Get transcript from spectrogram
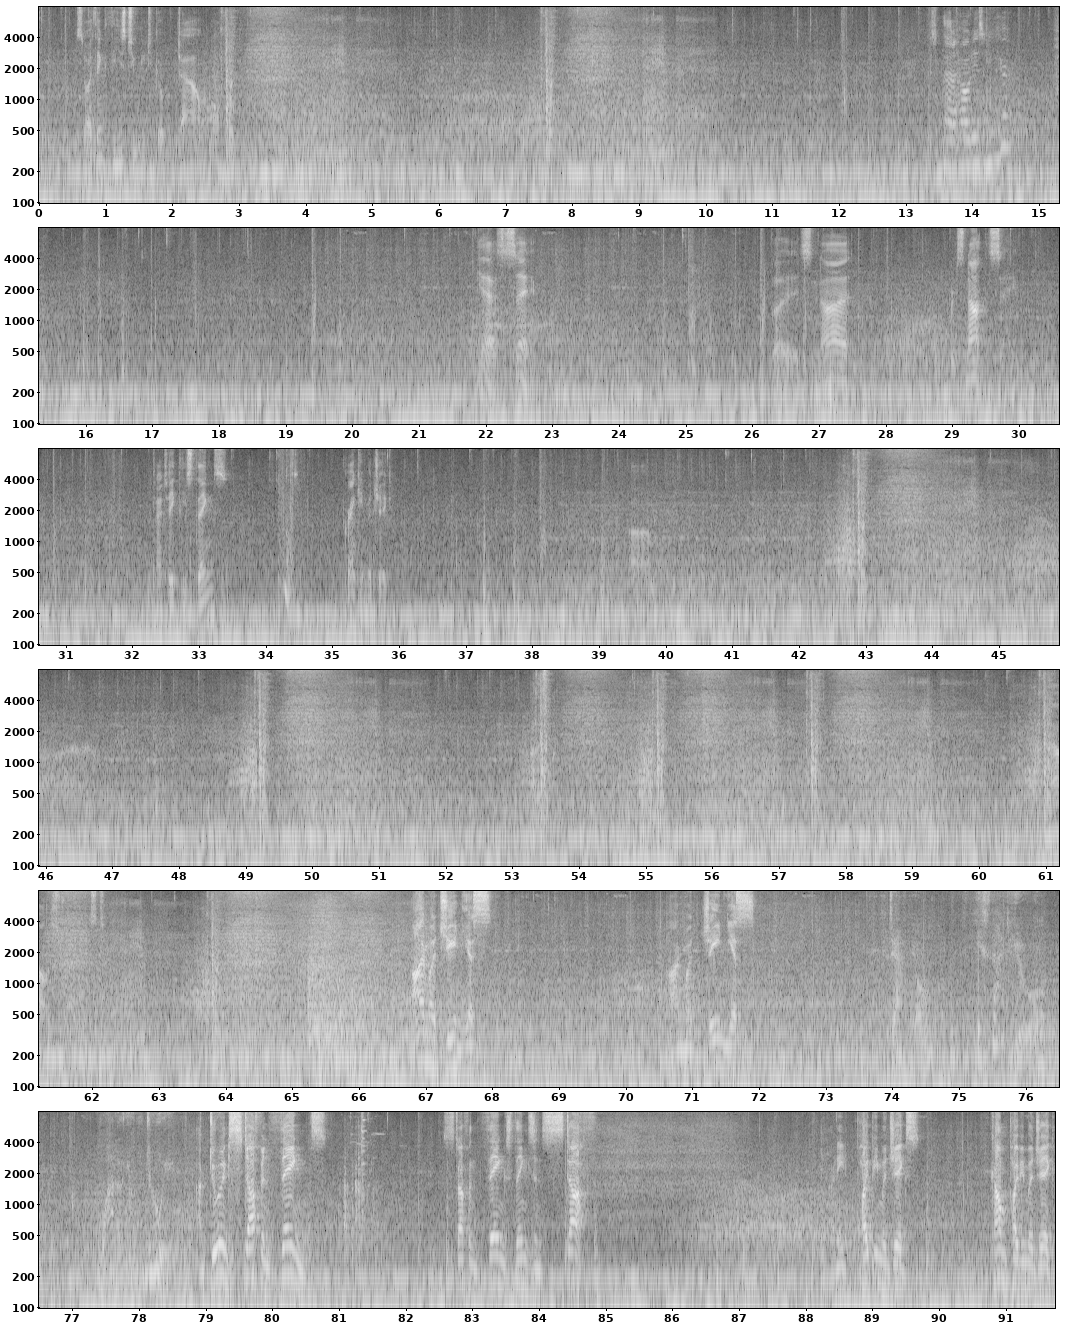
So I think these two need to go down. Isn't that how it is in here? Yeah, it's the same. But it's not... But it's not the same. Can I take these things? Cranky Majig. Um... genius. I'm a genius. Daniel, is that you? What are you doing? I'm doing stuff and things. Stuff and things, things and stuff. I need pipey majigs. Come, pipey majig.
